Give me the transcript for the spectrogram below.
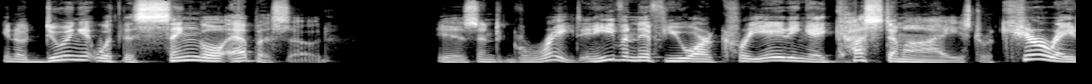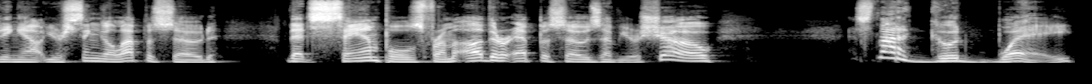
You know, doing it with a single episode isn't great. And even if you are creating a customized or curating out your single episode that samples from other episodes of your show, it's not a good way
